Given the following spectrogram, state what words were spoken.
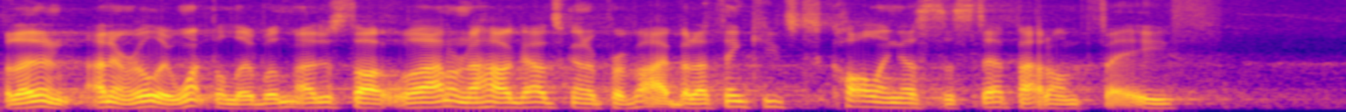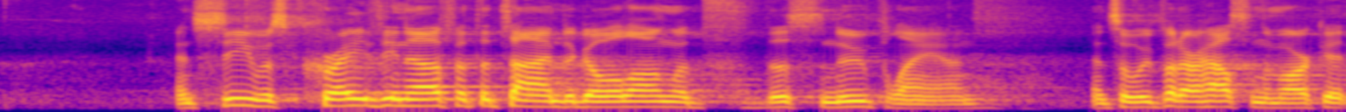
But I didn't, I didn't really want to live with them. I just thought, well, I don't know how God's going to provide, but I think He's calling us to step out on faith. And she was crazy enough at the time to go along with this new plan. And so we put our house in the market.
